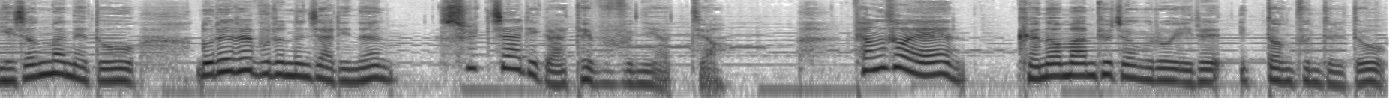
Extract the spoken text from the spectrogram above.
예전만 해도 노래를 부르는 자리는 술자리가 대부분이었죠. 평소엔 근엄한 표정으로 일을 있던 분들도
